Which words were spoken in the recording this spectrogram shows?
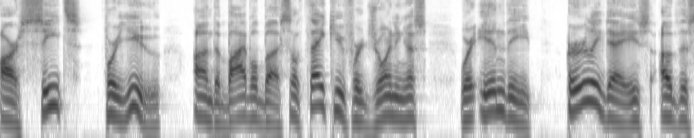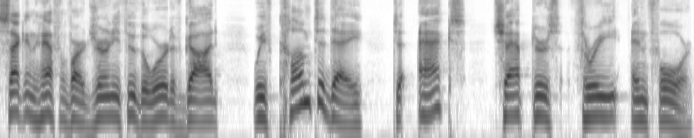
are seats for you on the Bible bus. So thank you for joining us. We're in the early days of the second half of our journey through the Word of God. We've come today to Acts chapters 3 and 4.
